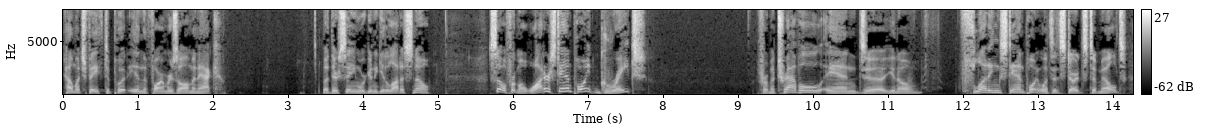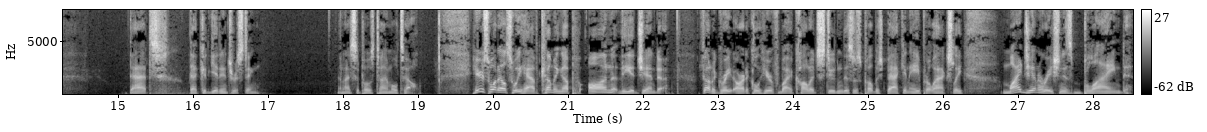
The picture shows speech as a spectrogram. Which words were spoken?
how much faith to put in the Farmer's Almanac, but they're saying we're going to get a lot of snow. So, from a water standpoint, great. From a travel and uh, you know flooding standpoint, once it starts to melt, that that could get interesting. And I suppose time will tell. Here's what else we have coming up on the agenda. Found a great article here by a college student. This was published back in April, actually. My generation is blind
